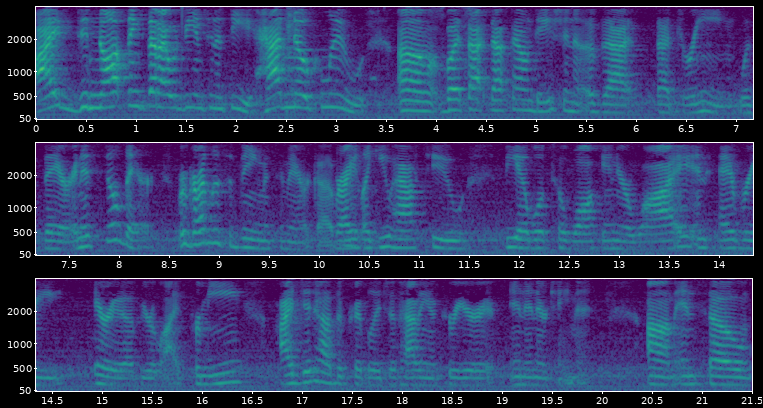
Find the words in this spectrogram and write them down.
I did not think that I would be in Tennessee, had no clue. Um, but that, that foundation of that, that dream was there, and it's still there regardless of being Miss America, right? Like you have to be able to walk in your why in every area of your life. For me, I did have the privilege of having a career in entertainment. Um, and so,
